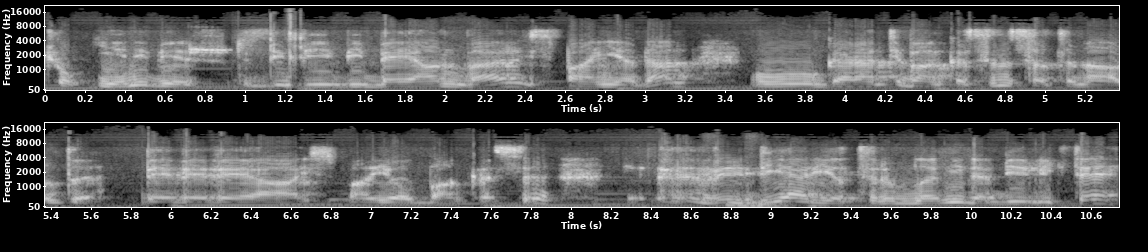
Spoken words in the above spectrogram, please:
çok yeni bir, bir bir beyan var İspanya'dan. Bu Garanti Bankası'nı satın aldı. BBVA İspanyol Bankası ve diğer yatırımlarıyla birlikte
